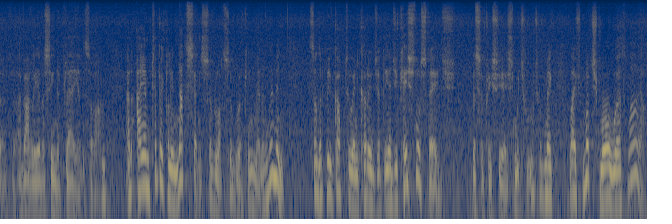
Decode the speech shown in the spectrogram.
I've, I've hardly ever seen a play and so on. And I am typical in that sense of lots of working men and women. So that we've got to encourage at the educational stage this appreciation, which, which would make life much more worthwhile.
